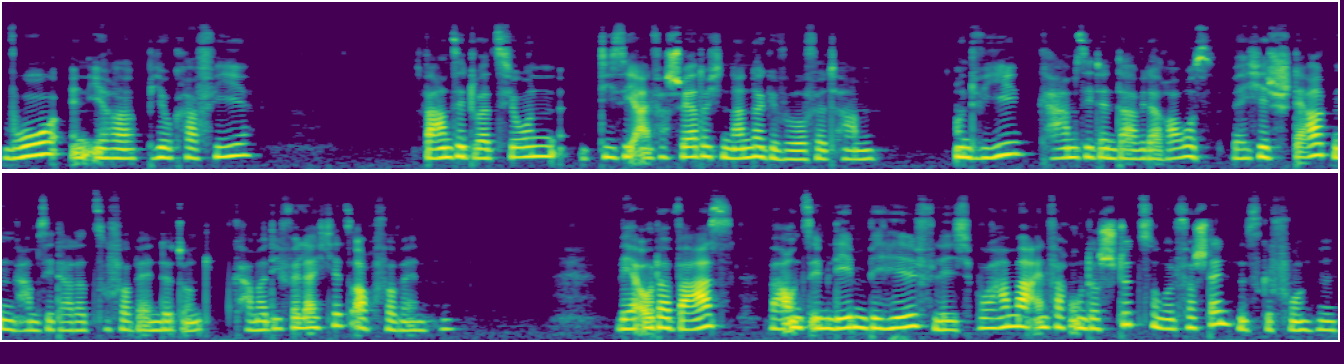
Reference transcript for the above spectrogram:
Wo in ihrer Biografie waren Situationen, die sie einfach schwer durcheinander gewürfelt haben? Und wie kamen sie denn da wieder raus? Welche Stärken haben sie da dazu verwendet und kann man die vielleicht jetzt auch verwenden? Wer oder was war uns im Leben behilflich? Wo haben wir einfach Unterstützung und Verständnis gefunden?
